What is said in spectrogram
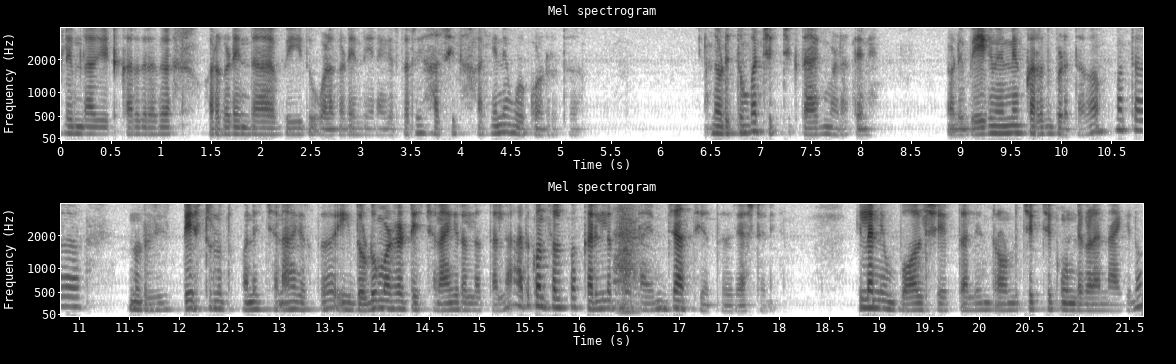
ಫ್ಲೇಮ್ದಾಗ ಇಟ್ಟು ಕರೆದ್ರೆ ಅಂದ್ರೆ ಹೊರಗಡೆಯಿಂದ ಬೇಯ್ದು ಒಳಗಡೆಯಿಂದ ಏನಾಗಿರ್ತಾರೆ ರೀ ಹಸಿದ ಹಾಗೇ ಉಳ್ಕೊಂಡಿರ್ತದೆ. ನೋಡಿ, ತುಂಬ ಚಿಕ್ಕ ಚಿಕ್ಕದಾಗಿ ಮಾಡತ್ತೇನೆ. ನೋಡಿ ಬೇಗನೆ ಕರೆದು ಬಿಡ್ತಾವೆ. ಮತ್ತು ನೋಡಿರಿ ಟೇಸ್ಟೂ ತುಂಬಾ ಚೆನ್ನಾಗಿರ್ತದೆ. ಈಗ ದೊಡ್ಡ ಮಾಡೋ ಟೇಸ್ಟ್ ಚೆನ್ನಾಗಿರಲ್ಲತ್ತಲ್ಲ ಅದಕ್ಕೊಂದು ಸ್ವಲ್ಪ ಕರಿಲಕ್ಕೂ ಟೈಮ್ ಜಾಸ್ತಿ ಆಗ್ತದೆ ರೀ ಅಷ್ಟೇ ಇಲ್ಲ ನೀವು ಬಾಲ್ ಶೇಪ್ದಲ್ಲಿ ರೌಂಡ್ ಚಿಕ್ಕ ಚಿಕ್ಕ ಉಂಡೆಗಳನ್ನಾಗಿನೂ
